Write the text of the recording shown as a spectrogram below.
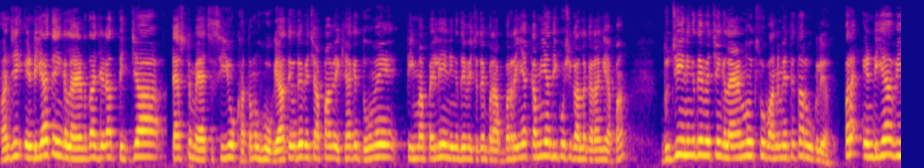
ਹਾਂਜੀ ਇੰਡੀਆ ਤੇ ਇੰਗਲੈਂਡ ਦਾ ਜਿਹੜਾ ਤੀਜਾ ਟੈਸਟ ਮੈਚ ਸੀ, ਉਹ ਖਤਮ ਹੋ ਗਿਆ ਤੇ ਉਹਦੇ ਵਿੱਚ ਆਪਾਂ ਵੇਖਿਆ ਕਿ ਦੋਵੇਂ ਟੀਮਾਂ ਪਹਿਲੀ ਇਨਿੰਗ ਦੇ ਵਿੱਚ ਤੇ ਬਰਾਬਰ ਰਹੀਆਂ। ਕਮੀਆਂ ਦੀ ਕੁਝ ਗੱਲ ਕਰਾਂਗੇ ਆਪਾਂ। ਦੂਜੀ ਇਨਿੰਗ ਦੇ ਵਿੱਚ ਇੰਗਲੈਂਡ ਨੂੰ 192 ਤੇ ਤਾਂ ਰੋਕ ਲਿਆ। ਪਰ ਇੰਡੀਆ ਵੀ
